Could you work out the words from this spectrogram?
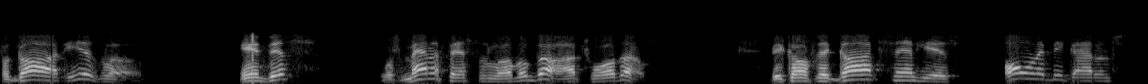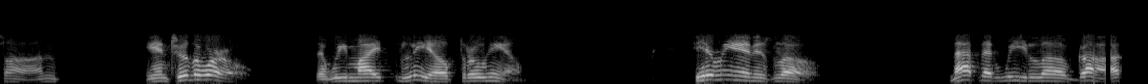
for God is love. And this was manifest the love of God toward us because that God sent his only begotten Son into the world that we might live through him. Herein is love. Not that we love God,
